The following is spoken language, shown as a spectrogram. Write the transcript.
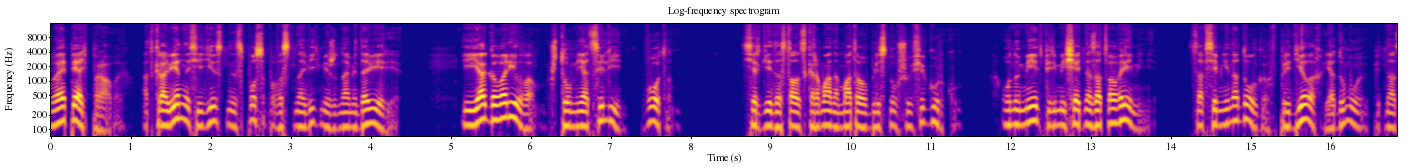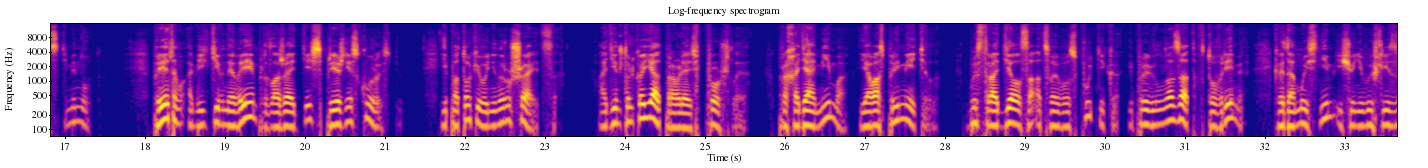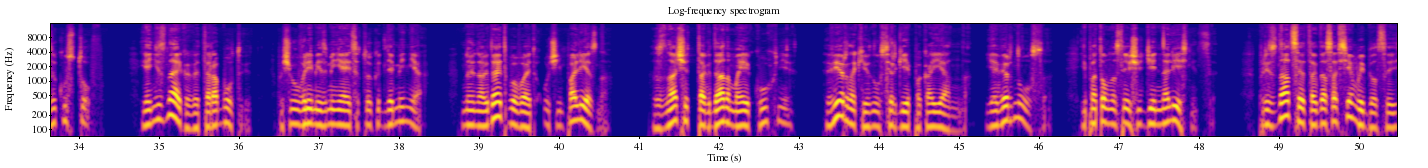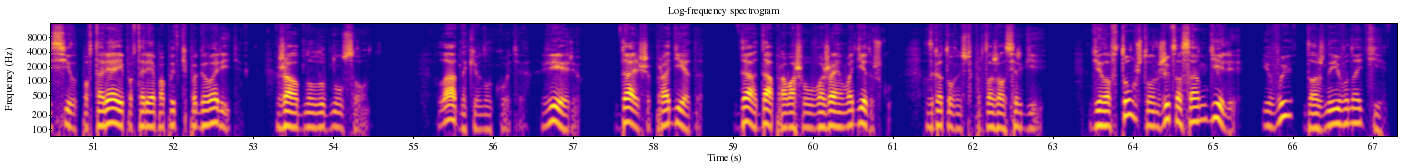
Вы опять правы. Откровенность – единственный способ восстановить между нами доверие. И я говорил вам, что у меня целинь. Вот он. Сергей достал из кармана матово блеснувшую фигурку. Он умеет перемещать назад во времени. Совсем ненадолго, в пределах, я думаю, 15 минут. При этом объективное время продолжает течь с прежней скоростью, и поток его не нарушается. Один только я отправляюсь в прошлое. Проходя мимо, я вас приметил, быстро отделался от своего спутника и прыгнул назад в то время, когда мы с ним еще не вышли из-за кустов. Я не знаю, как это работает, почему время изменяется только для меня, но иногда это бывает очень полезно. Значит, тогда на моей кухне Верно кивнул Сергей покаянно. Я вернулся. И потом на следующий день на лестнице. Признаться, я тогда совсем выбился из сил, повторяя и повторяя попытки поговорить. Жалобно улыбнулся он. Ладно, кивнул Котя. Верю. Дальше, про деда. Да, да, про вашего уважаемого дедушку. С готовностью продолжал Сергей. Дело в том, что он жив на самом деле, и вы должны его найти.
